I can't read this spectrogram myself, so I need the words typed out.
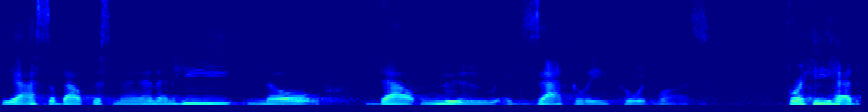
He asked about this man, and he no doubt knew exactly who it was. For he had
